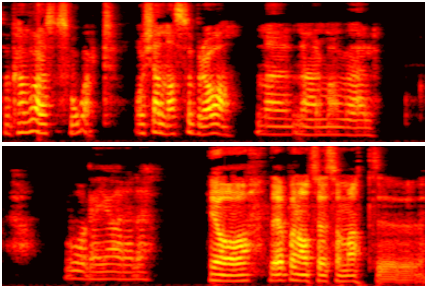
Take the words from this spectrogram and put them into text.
som kan vara så svårt och kännas så bra när, när man väl vågar göra det. Ja, det är på något sätt som att uh,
